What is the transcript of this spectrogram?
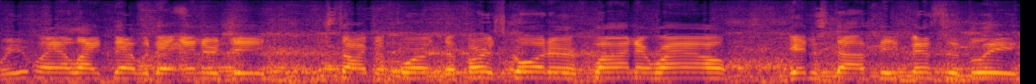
We playing like that with that energy. Start the, the first quarter, flying around, getting stopped defensively.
